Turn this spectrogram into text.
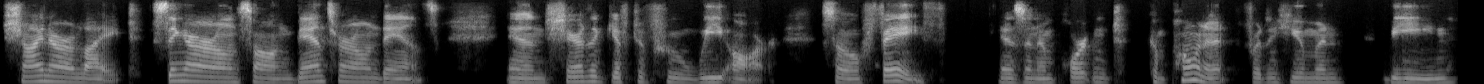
shine our light, sing our own song, dance our own dance, and share the gift of who we are. So faith is an important component for the human being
